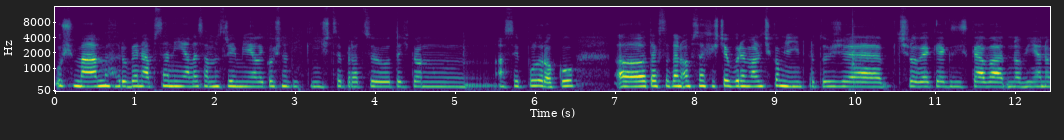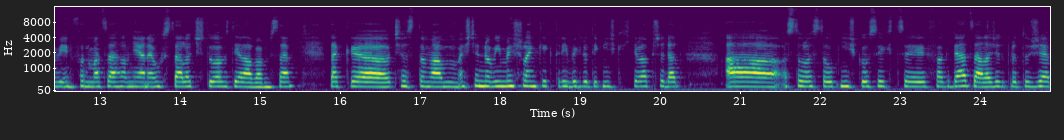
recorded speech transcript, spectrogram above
už mám hrubě napsaný, ale samozřejmě, jelikož na té knížce pracuju teď asi půl roku, uh, tak se ten obsah ještě bude maličko měnit, protože člověk, jak získává nový a nový informace, a hlavně já neustále čtu a vzdělávám se, tak uh, často mám ještě nové myšlenky, které bych do té knížky chtěla předat a s touhle s tou knížkou si chci fakt dát záležet, protože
